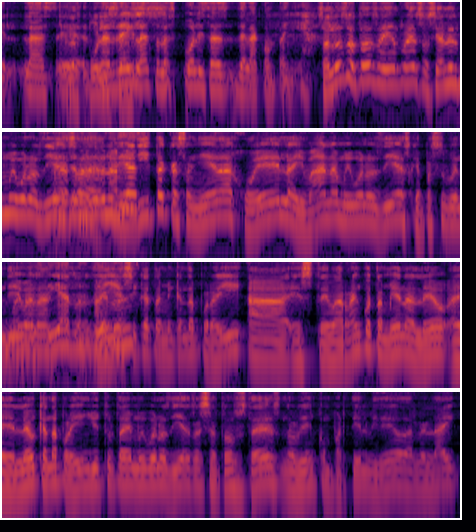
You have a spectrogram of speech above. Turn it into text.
eh, las, eh, Las reglas o las pólizas de la compañía. saludos a todos ahí en redes sociales. Muy buenos días. Buenos a, buenos a días. Mirita Castañeda, Joel, a Ivana, muy buenos días. Que pases buen día, Buenos Ivana. días, buenos A días, buenos- Jessica también que anda por ahí. A este Barranco también, a Leo, eh, Leo que anda por ahí en YouTube también. Muy buenos días, gracias a todos ustedes. No olviden compartir el video, darle like,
